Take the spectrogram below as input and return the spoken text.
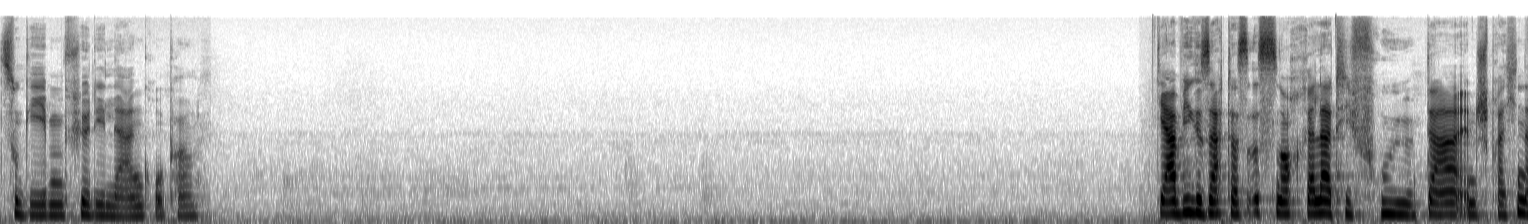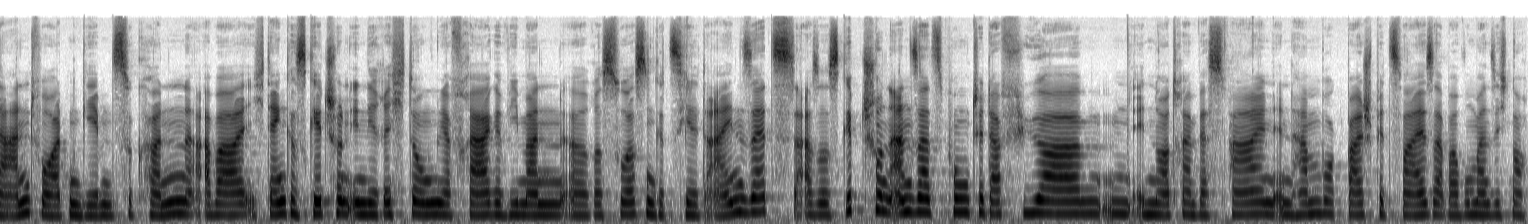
zu geben für die Lerngruppe. Ja, wie gesagt, das ist noch relativ früh, da entsprechende Antworten geben zu können. Aber ich denke, es geht schon in die Richtung der Frage, wie man äh, Ressourcen gezielt einsetzt. Also es gibt schon Ansatzpunkte dafür in Nordrhein-Westfalen, in Hamburg beispielsweise, aber wo man sich noch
